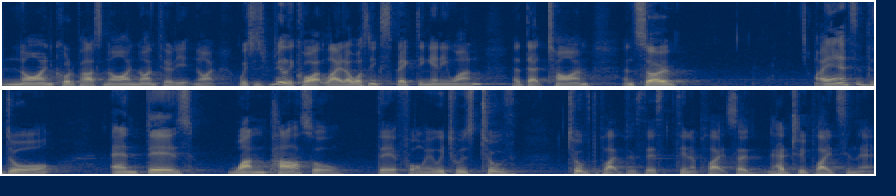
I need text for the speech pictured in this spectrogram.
nine, quarter past nine, nine thirty at night, which is really quite late. I wasn't expecting anyone at that time, and so I answered the door, and there's one parcel there for me, which was two of two of the plates because there's thinner plates, so it had two plates in there,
